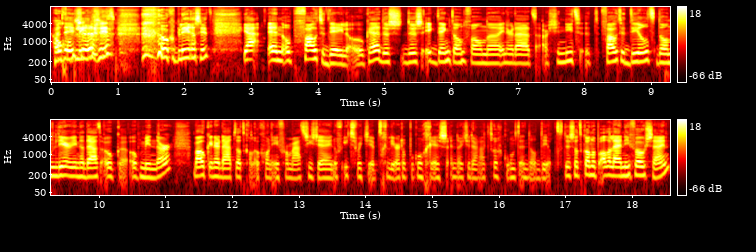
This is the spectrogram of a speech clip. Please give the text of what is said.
Hoog op leren zit. hoog op leren zit. Ja, en op fouten delen ook. Hè? Dus, dus ik denk dan van eh, inderdaad, als je niet het fouten deelt, dan leer je inderdaad ook, eh, ook minder. Maar ook inderdaad, dat kan ook gewoon informatie zijn of iets wat je hebt geleerd op een congres en dat je daarna terugkomt en dat deelt. Dus dat kan op allerlei niveaus zijn.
